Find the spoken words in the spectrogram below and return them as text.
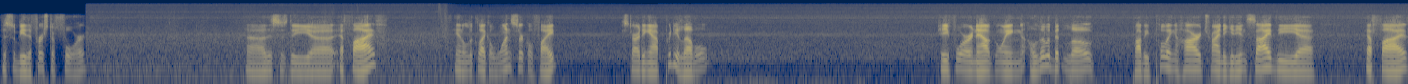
This will be the first of four. Uh, this is the uh, F5 and it'll look like a one circle fight starting out pretty level. A4 are now going a little bit low, probably pulling hard, trying to get inside the uh, F5,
